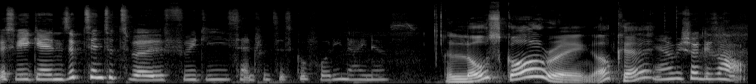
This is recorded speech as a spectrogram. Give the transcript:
deswegen 17 zu 12 für die San Francisco 49ers. Low scoring, okay. Ja, ich schon gesagt.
